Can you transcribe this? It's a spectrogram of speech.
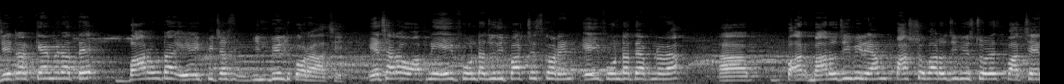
যেটার ক্যামেরাতে বারোটা এআই ফিচার্স ইনবিল্ড করা আছে। এছাড়াও আপনি এই ফোনটা যদি পারচেস করেন এই ফোনটাতে আপনারা বারো জিবি র্যাম পাঁচশো বারো জিবি স্টোরেজ পাচ্ছেন।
